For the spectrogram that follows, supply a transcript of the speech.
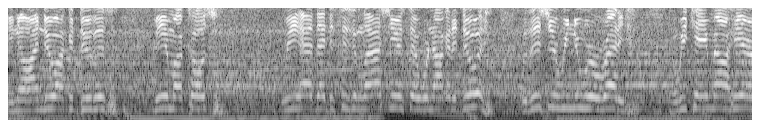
You know, I knew I could do this. Me and my coach, we had that decision last year and said we're not going to do it. But this year we knew we were ready. And we came out here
